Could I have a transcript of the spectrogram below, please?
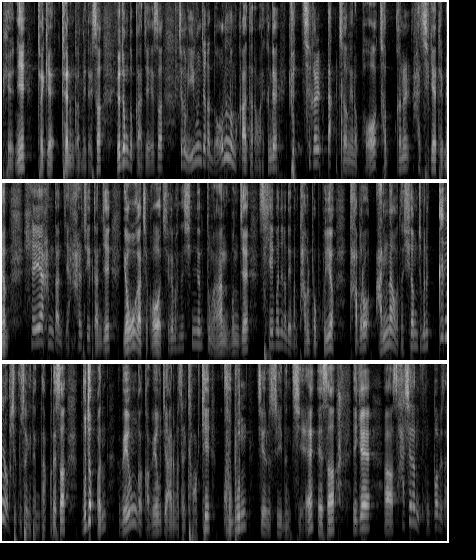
표현이 되게 되는 겁니다. 그래서 이 정도까지 해서 지금 이 문제가 너무너무 까다로워요. 근데 규칙을 딱 정해놓고 접근을 하시게 되면 해야 한단지 할 수 있단지 요거 가지고 지금 한 10년 동안 문제 세 번인가 네 번 답을 뽑고요. 답으로 안 나오던 시험 지문은 끊임없이 구성이 된다. 그래서 무조건 외운 것과 외우지 않은 것을 정확히 구분 지을 수 있는 지혜 해서 이게 어 사실은 공법에서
